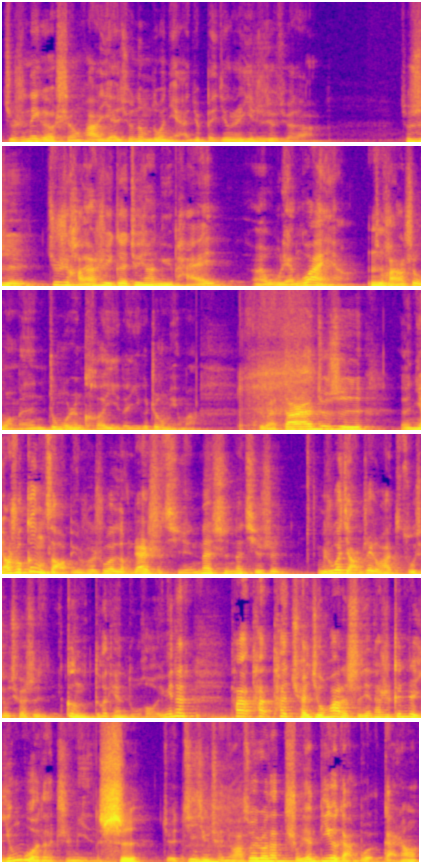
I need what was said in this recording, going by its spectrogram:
就是那个神话延续那么多年，就北京人一直就觉得，就是就是好像是一个就像女排呃五连冠一样，就好像是我们中国人可以的一个证明嘛，对吧？当然就是呃你要说更早，比如说说冷战时期，那是那其实如果讲这个话，足球确实更得天独厚，因为它它它它全球化的时间，它是跟着英国的殖民是。就进行全球化，所以说它首先第一个赶不赶上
